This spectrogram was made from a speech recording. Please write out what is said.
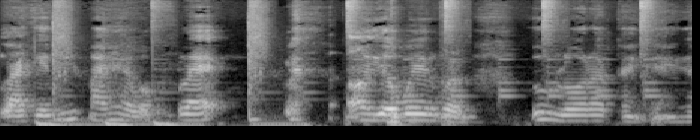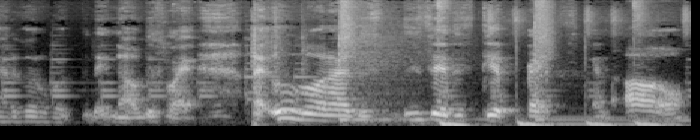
like if you might have a flat on your way to work. Ooh, Lord, I thank you. I ain't gotta go to work today. No, I'm just like, like, ooh, Lord, I just, he said, just give thanks in all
